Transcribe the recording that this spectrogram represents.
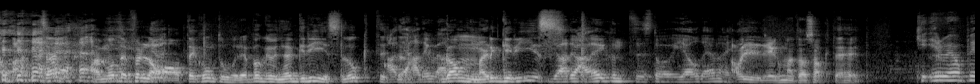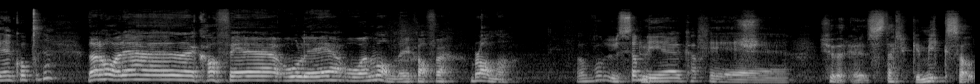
Han måtte forlate kontoret pga. griselukt. Ja, det hadde jo vært- Gammel gris. Du hadde jo aldri kunnet stå og gjøre det. Nei. Aldri kommet til å ha sagt det høyt. Hva er det oppi den koppen? da? Der har jeg kafé olé og en vanlig kaffe blanda. Voldsomt mye kaffe Kjører sterke mikser.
